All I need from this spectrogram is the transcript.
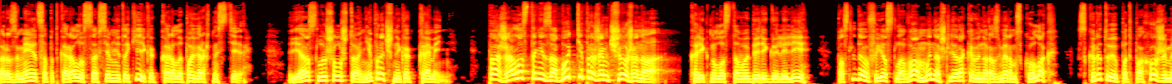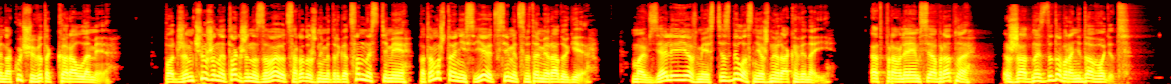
Разумеется, подкораллы совсем не такие, как кораллы поверхности. Я слышал, что они прочны, как камень. «Пожалуйста, не забудьте про жемчужину!» — крикнула с того берега Лили. Последовав её словам, мы нашли раковину размером с кулак, скрытую под похожими на кучу веток кораллами. Под жемчужины также называются радужными драгоценностями, потому что они сияют всеми цветами радуги. Мы взяли её вместе с белоснежной раковиной. «Отправляемся обратно? Жадность до добра не доводит».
